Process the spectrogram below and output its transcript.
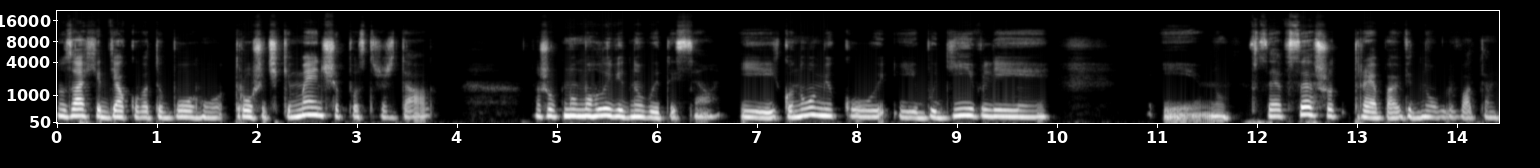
Ну, Захід, дякувати Богу, трошечки менше постраждав. Ну, Щоб ми могли відновитися і економіку, і будівлі, і ну, все, все, що треба відновлювати. Е,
